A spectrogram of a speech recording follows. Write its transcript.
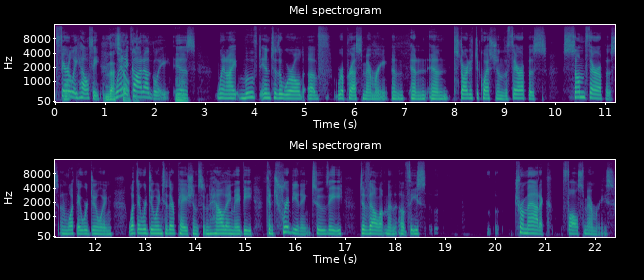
fairly healthy. that's when healthy. it got ugly is when I moved into the world of repressed memory and and and started to question the therapists, some therapists, and what they were doing, what they were doing to their patients, and how they may be contributing to the development of these traumatic false memories.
